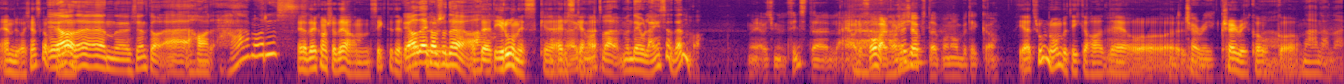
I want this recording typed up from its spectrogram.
en du har kjennskap til? Ja, det er en kjennskap. Jeg har Hæ, Marius? Ja, det er kanskje det han sikter til? Ja, det er at du- det, ja. At det er et ironisk eh, Det elsker kan være. Men det er jo lenge siden den var. Men jeg vet ikke om det finnes det Ja, du får vel kanskje kjøpt det på noen butikker. Jeg tror noen butikker har det og Cherry Coke. Cherry Coke og Nei, nei, nei.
